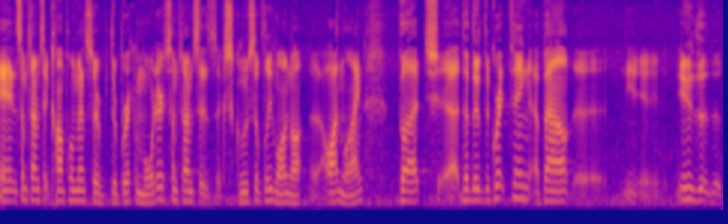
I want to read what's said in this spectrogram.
and sometimes it complements their, their brick and mortar. Sometimes it's exclusively long on, uh, online. But uh, the, the, the, great thing about uh, you know, the, the,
